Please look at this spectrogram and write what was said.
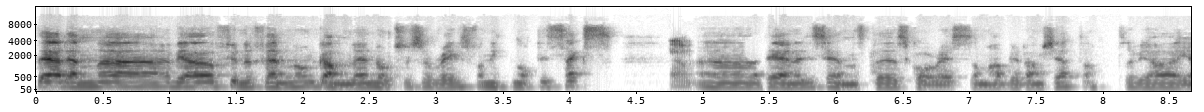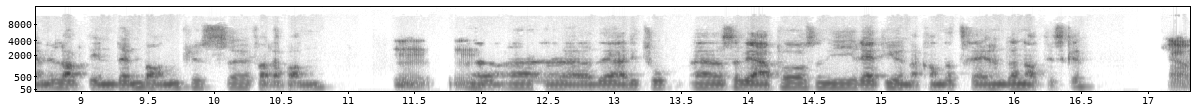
Det er den uh, Vi har funnet frem noen gamle Notices of Race fra 1986. Ja. Uh, det er en av de seneste score-race som har blitt arrangert. Da. Så vi har egentlig lagt inn den banen pluss uh, Ferderbanen. Mm, mm. det er de to. så vi er på sånn, rett i underkant av 300 nautiske. Ja.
